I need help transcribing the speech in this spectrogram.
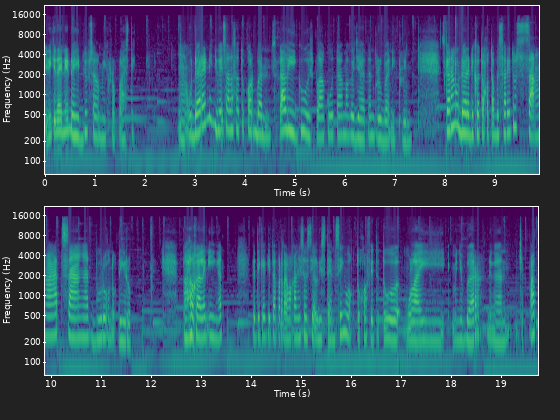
Jadi kita ini udah hidup sama mikroplastik. Nah, udara ini juga salah satu korban sekaligus pelaku utama kejahatan perubahan iklim. Sekarang udara di kota-kota besar itu sangat-sangat buruk untuk dihirup. Kalau kalian ingat, ketika kita pertama kali social distancing waktu covid itu mulai menyebar dengan cepat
